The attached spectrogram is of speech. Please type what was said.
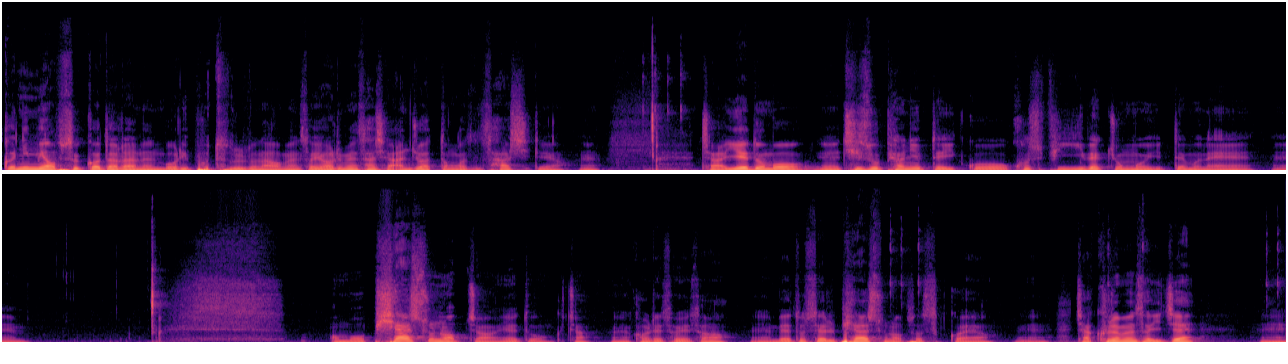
끊임이 없을 거다라는 뭐 리포트들도 나오면서 여름에 사실 안 좋았던 것은 사실이에요. 예. 자, 얘도 뭐 예, 지수 편입돼 있고 코스피 200 종목이기 때문에 예. 어, 뭐 피할 수는 없죠. 얘도 그죠? 예, 거래소에서 예, 매도세를 피할 수는 없었을 거예요. 예. 자, 그러면서 이제 예,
